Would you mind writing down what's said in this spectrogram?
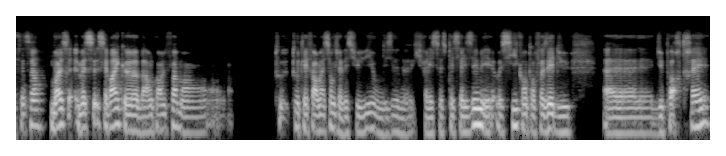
C'est ça. Moi, c'est vrai que, bah, encore une fois, toutes les formations que j'avais suivies, on me disait qu'il fallait se spécialiser, mais aussi quand on faisait du, euh, du portrait,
